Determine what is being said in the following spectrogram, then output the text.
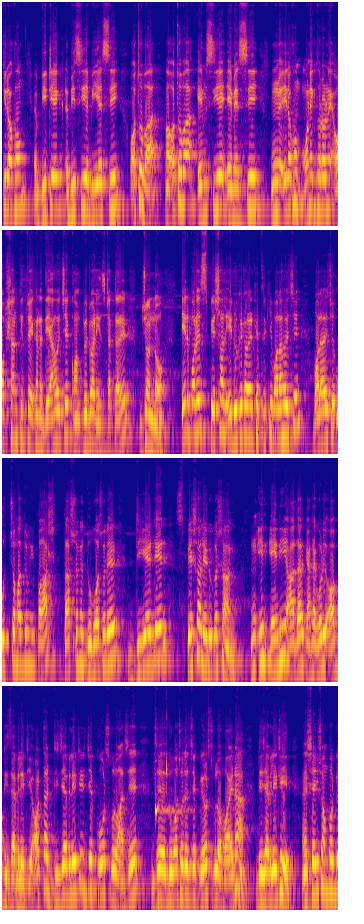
কীরকম বিটেক বিসিএ বিএসসি অথবা অথবা এমসিএ এমএসসি এরকম অনেক ধরনের অপশান কিন্তু এখানে দেওয়া হয়েছে কম্পিউটার ইনস্ট্রাক্টরের জন্য। এরপরে স্পেশাল এডুকেটরের ক্ষেত্রে কি বলা হয়েছে? বলা হয়েছে উচ্চ মাধ্যমিক পাস তার সঙ্গে দু বছরের ডিএড এর special education in any other category of disability অর্থাৎ ডিসএবিলিটির যে কোর্সগুলো আছে, যে দু বছরের যে কোর্সগুলো হয় না ডিসএবিলিটির সেই সম্পর্কে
